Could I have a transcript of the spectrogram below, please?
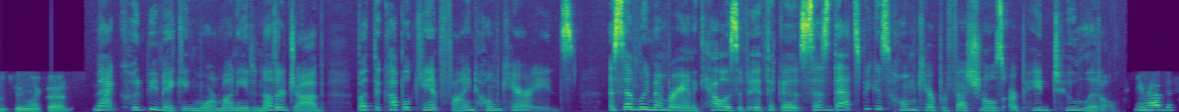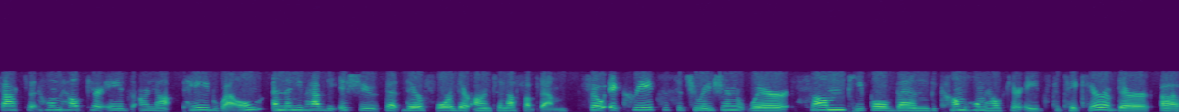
something like that. Matt could be making more money at another job, but the couple can't find home care aides. Assemblymember Anna Kelles of Ithaca says that's because home care professionals are paid too little. You have the fact that home health care aides are not paid well, and then you have the issue that therefore there aren't enough of them. So it creates a situation where some people then become home health care aides to take care of their uh,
